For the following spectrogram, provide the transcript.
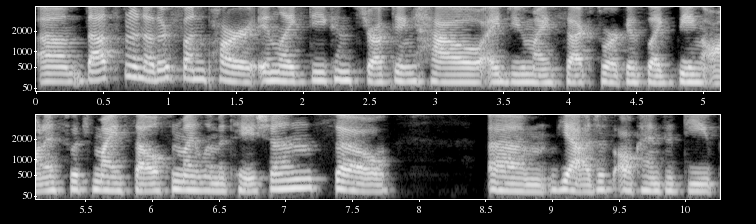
Um, that's been another fun part in like deconstructing how I do my sex work is like being honest with myself and my limitations. So um yeah just all kinds of deep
